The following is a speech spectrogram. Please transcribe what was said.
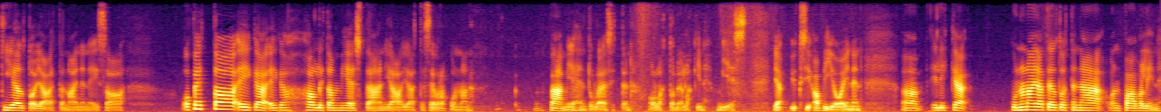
kieltoja, että nainen ei saa opettaa eikä, eikä hallita miestään ja, ja että seurakunnan päämiehen tulee sitten olla todellakin mies ja yksi avioinen. Äh, Eli kun on ajateltu, että nämä on Paavalin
